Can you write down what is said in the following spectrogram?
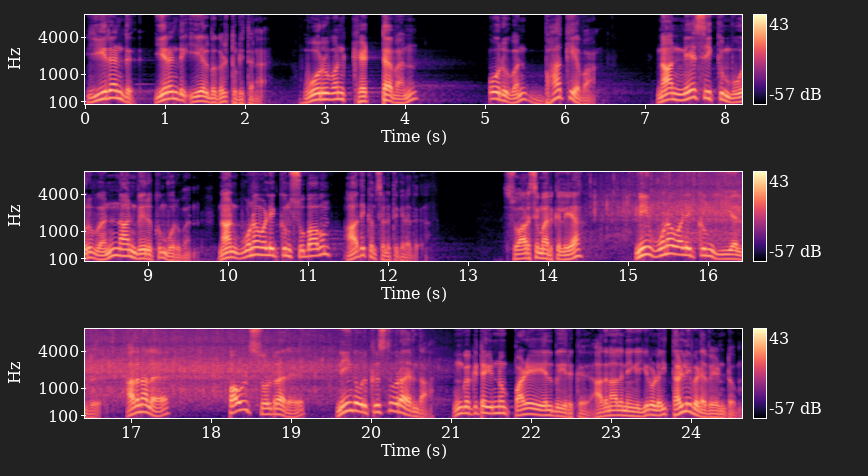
இரண்டு இரண்டு இயல்புகள் துடித்தன. ஒருவன் கெட்டவன் ஒருவன் பாக்கியவான். நான் நேசிக்கும் ஒருவன் நான் வெறுக்கும் ஒருவன். நான் உணவளிக்கும் சுபாவம் ஆதிக்கம் செலுத்துகிறது. சுவாரஸ்யமா இருக்கு இல்லையா? நீ உணவளிக்கும் இயல்பு. அதனால பவுல் சொல்றாரு நீங்க ஒரு கிறிஸ்துவரா இருந்தா உங்ககிட்ட இன்னும் பழைய இயல்பு இருக்கு. அதனால நீங்க இருளை தள்ளிவிட வேண்டும்.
